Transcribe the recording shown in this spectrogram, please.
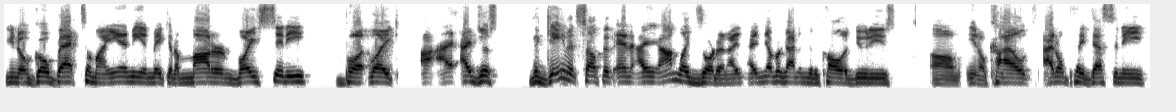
you know, go back to Miami and make it a modern Vice City but like I, I just the game itself, and I, I'm like Jordan. I, I never got into the Call of Duties. Um, you know, Kyle, I don't play Destiny.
